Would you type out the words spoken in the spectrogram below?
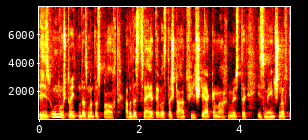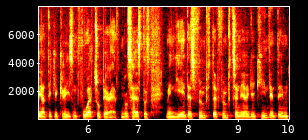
es ist unumstritten, dass man das braucht, aber das Zweite, was der Staat viel stärker machen müsste, ist Menschen auf derartige Krisen vorzubereiten. Was heißt das? Wenn jedes fünfte, 15-jährige Kind in dem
